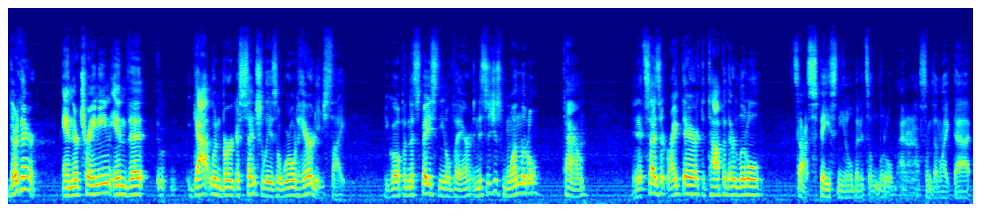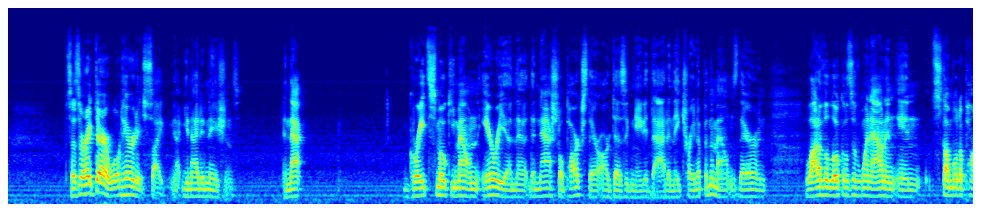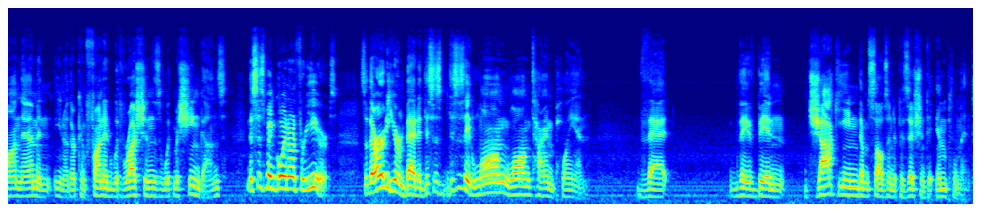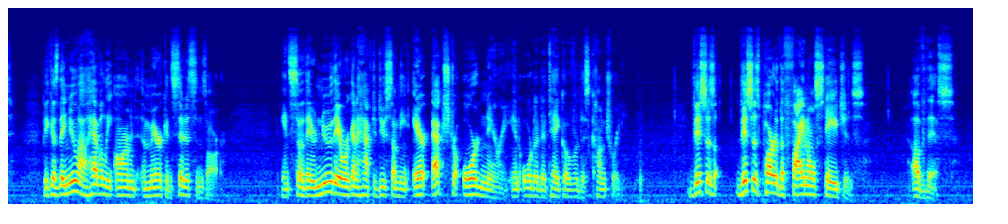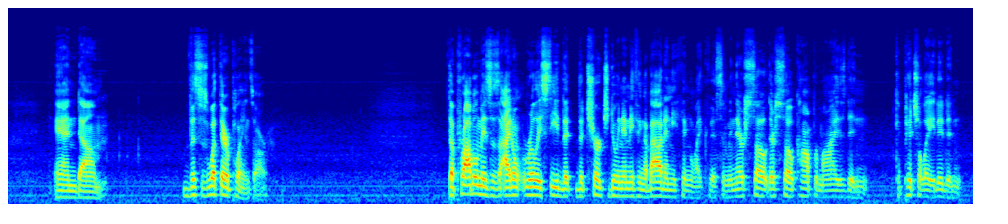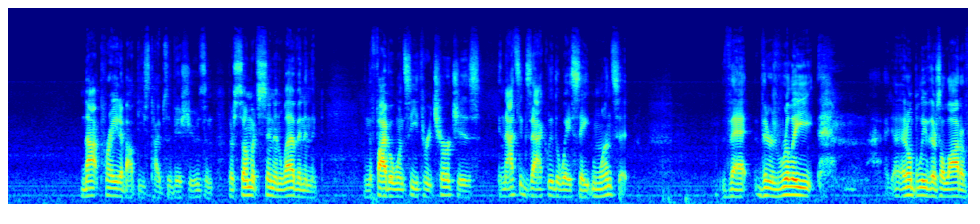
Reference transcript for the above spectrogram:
They're there, and they're training in the Gatlinburg. Essentially, is a World Heritage Site. You go up in the Space Needle there, and this is just one little town, and it says it right there at the top of their little it's not Space Needle, but it's a little, I don't know, something like that. It says it right there, World Heritage Site, United Nations. And that Great Smoky Mountain area and the, the national parks there are designated that, and they train up in the mountains there. And a lot of the locals have went out and, and stumbled upon them, and you know they're confronted with Russians with machine guns. This has been going on for years, so they're already here embedded. This is this is a long, long time plan that they've been jockeying themselves into position to implement because they knew how heavily armed American citizens are. And so they knew they were going to have to do something extraordinary in order to take over this country. This is this is part of the final stages of this. And um, this is what their plans are. The problem is, is I don't really see the, the church doing anything about anything like this. I mean, they're so they're so compromised and capitulated and not praying about these types of issues. And there's so much sin and leaven in the in the 501c3 churches, and that's exactly the way Satan wants it. That there's really, I don't believe there's a lot of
